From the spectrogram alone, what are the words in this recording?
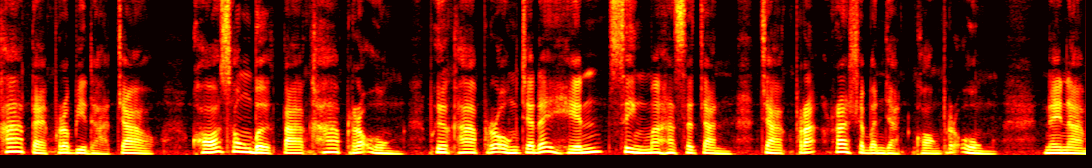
ข้าแต่พระบิดาเจ้า ขอทรงเบิกตาข้าพระองค์ เพื่อข้าพระองค์จะได้เห็นสิ่งมหัศจรรย์จากพระราชบัญญัติของพระองค์ ในนาม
